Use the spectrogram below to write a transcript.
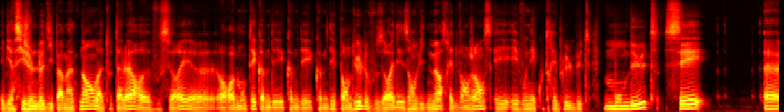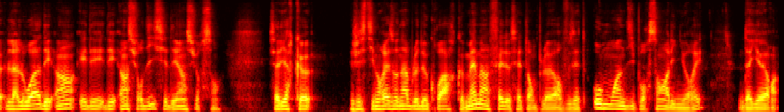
eh bien, si je ne le dis pas maintenant, bah, tout à l'heure, euh, vous serez euh, remonté comme des, comme, des, comme des pendules, vous aurez des envies de meurtre et de vengeance et, et vous n'écouterez plus le but. Mon but, c'est euh, la loi des 1 et des, des 1 sur 10 et des 1 sur 100. C'est-à-dire que j'estime raisonnable de croire que même un fait de cette ampleur, vous êtes au moins 10% à l'ignorer. D'ailleurs,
